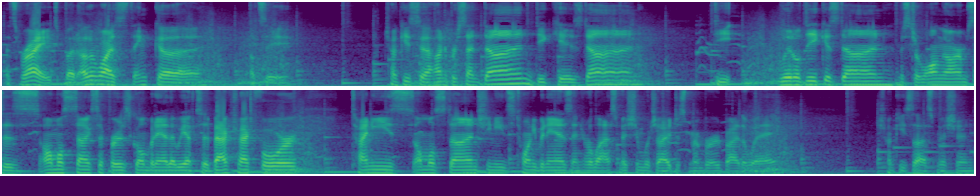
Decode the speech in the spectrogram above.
That's right, but otherwise think, uh, let's see. Chunky's 100% done. DK is done. De Little Deke is done. Mr. Longarms is almost done except for his golden banana that we have to backtrack for. Tiny's almost done. She needs 20 bananas in her last mission, which I just remembered, by the way. Chunky's last mission.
